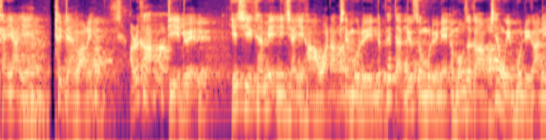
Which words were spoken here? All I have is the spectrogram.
ခံရရင်ထိတ်တန့်ပါတယ်။အရခပြည်အတွက်ရေရှည်ခံမဲ့နေချမ်းရေးဟာဝါဒဖြန့်မှုတွေတစ်ဖက်သက်ပြုစုံမှုတွေနဲ့အမုန်းစကားဖြန့်ဝေမှုတွေကနေ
